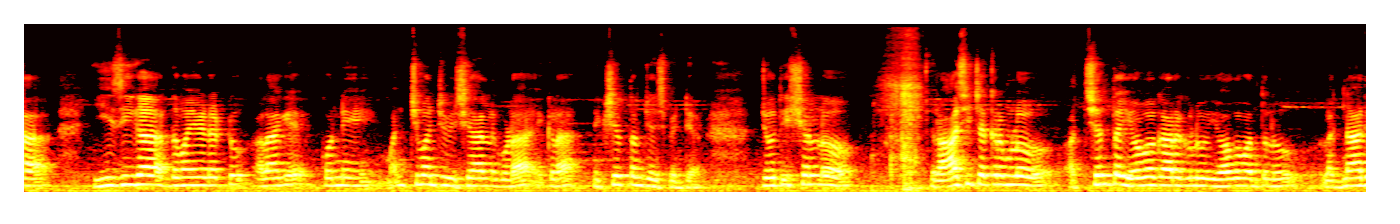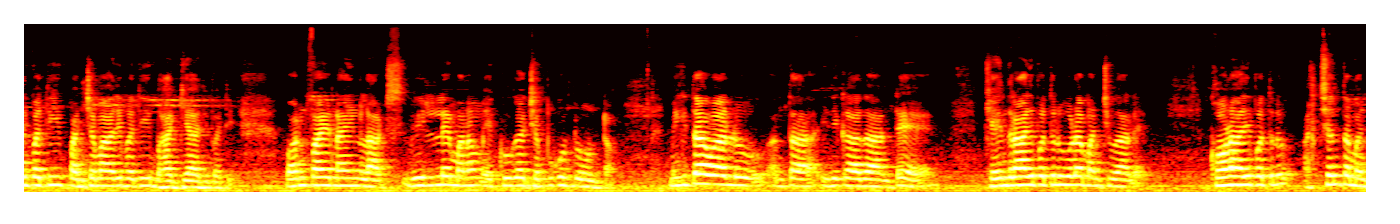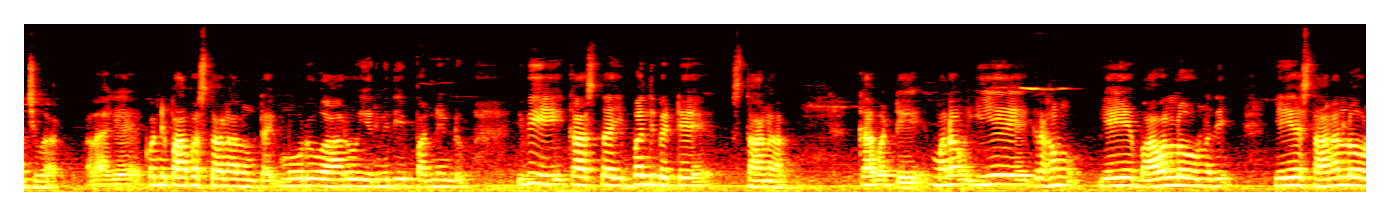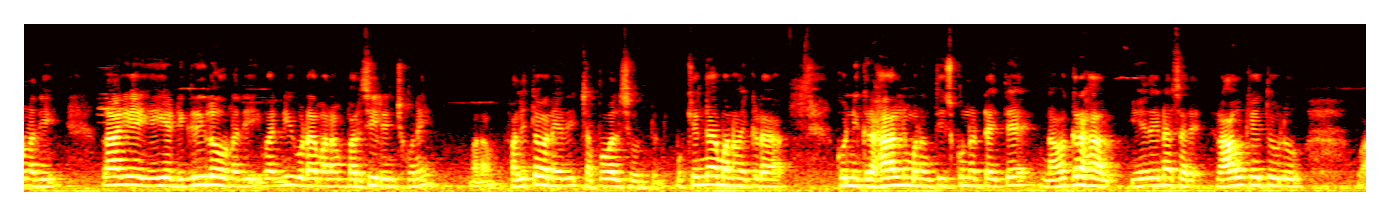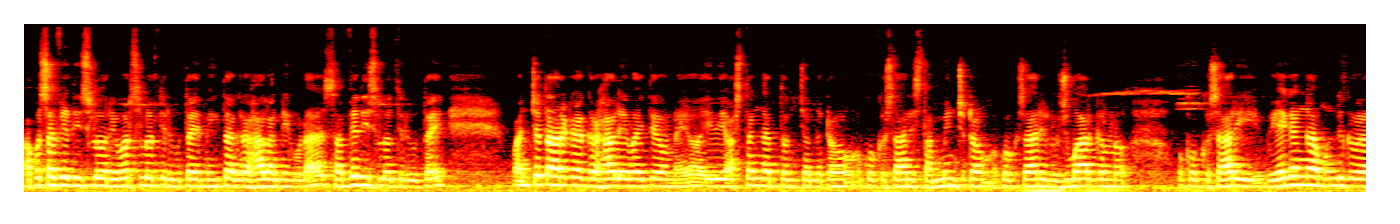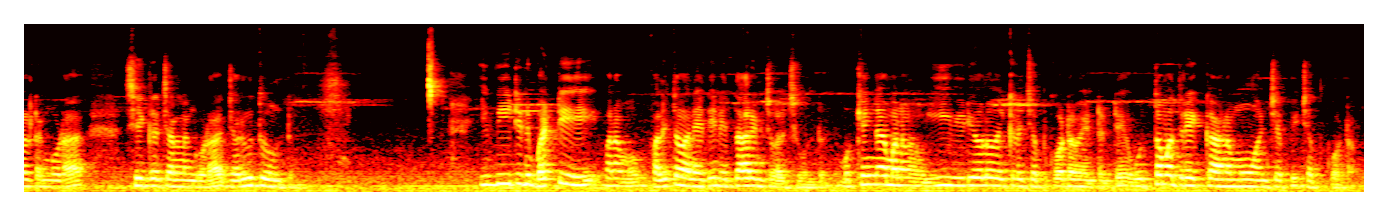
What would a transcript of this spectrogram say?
ఈజీగా అర్థమయ్యేటట్టు అలాగే కొన్ని మంచి మంచి విషయాలను కూడా ఇక్కడ నిక్షిప్తం చేసి పెట్టారు. జ్యోతిష్యంలో రాశి చక్రంలో అత్యంత యోగకారకులు యోగవంతులు లగ్నాధిపతి పంచమాధిపతి భాగ్యాధిపతి. వన్ ఫైవ్ నైన్ లాట్స్ వీళ్ళే మనం ఎక్కువగా చెప్పుకుంటూ ఉంటాం. మిగతా వాళ్ళు అంత ఇది కాదా అంటే కేంద్రాధిపతులు కూడా మంచివాళ్ళే. కోణాధిపతులు అత్యంత మంచివారు. అలాగే కొన్ని పాపస్థానాలు ఉంటాయి. మూడు ఆరు ఎనిమిది పన్నెండు. ఇవి కాస్త ఇబ్బంది పెట్టే స్థానాలు. కాబట్టి మనం ఏ గ్రహం ఏ ఏ భావంలో ఉన్నది ఏ ఏ స్థానంలో ఉన్నది అలాగే ఏ ఏ డిగ్రీలో ఉన్నది ఇవన్నీ కూడా మనం పరిశీలించుకొని మనం ఫలితం అనేది చెప్పవలసి ఉంటుంది. ముఖ్యంగా మనం ఇక్కడ కొన్ని గ్రహాలని మనం తీసుకున్నట్టయితే నవగ్రహాలు ఏదైనా సరే రాహుకేతువులు అపసవ్య దిశలో రివర్స్లో తిరుగుతాయి. మిగతా గ్రహాలన్నీ కూడా సవ్య దిశలో తిరుగుతాయి. పంచతారక గ్రహాలు ఏవైతే ఉన్నాయో ఇవి అస్తంగత్వం చెందటం ఒక్కొక్కసారి స్తంభించటం ఒక్కొక్కసారి రుజుమార్గంలో ఒక్కొక్కసారి వేగంగా ముందుకు వెళ్ళటం కూడా శీఘ్రచలనం కూడా జరుగుతూ ఉంటుంది. వీటిని బట్టి మనము ఫలితం అనేది నిర్ధారించవలసి ఉంటుంది. ముఖ్యంగా మనం ఈ వీడియోలో ఇక్కడ చెప్పుకోవటం ఏంటంటే ఉత్తమ ద్రేక్కాణము అని చెప్పి చెప్పుకోవటం.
